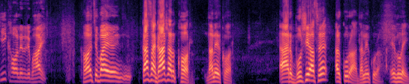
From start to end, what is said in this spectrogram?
কি খাওয়ালেন রে ভাই? খাওয়াচ্ছে ভাই কাঁচা ঘাস আর খড় ধানের খড়। আর বসি আছে আর কুড়া ধানের কুড়া এগুলাই।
